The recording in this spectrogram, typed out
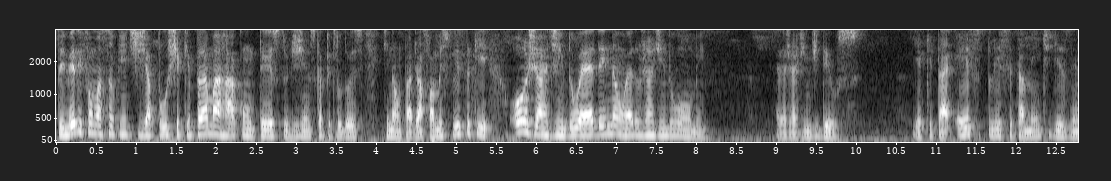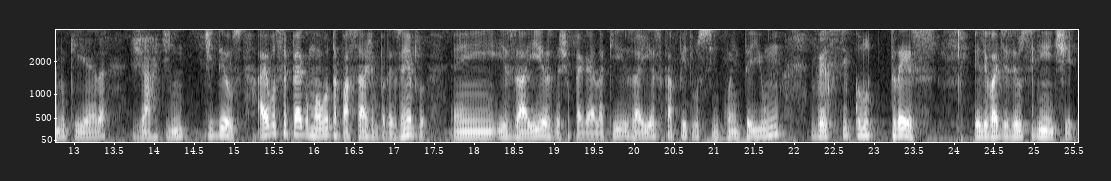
Primeira informação que a gente já puxa aqui para amarrar com o texto de Gênesis capítulo 2, que não está de uma forma explícita, que o jardim do Éden não era o jardim do homem, era o jardim de Deus. E aqui está explicitamente dizendo que era jardim de Deus. Aí você pega uma outra passagem, por exemplo, em Isaías, deixa eu pegar ela aqui, Isaías capítulo 51, versículo 3. Ele vai dizer o seguinte:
